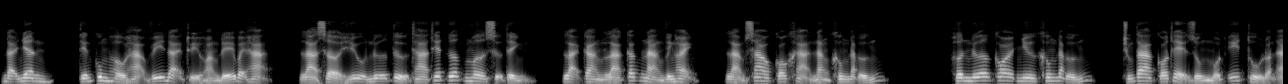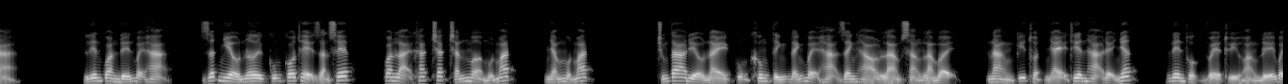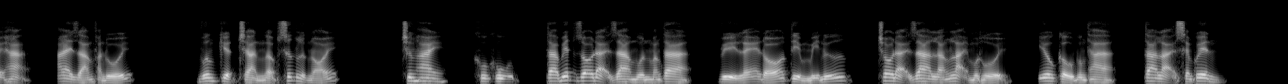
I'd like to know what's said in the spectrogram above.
Đại nhân, tiến cung hầu hạ vĩ đại thủy hoàng đế bệ hạ, là sở hữu nữ tử tha thiết ước mơ sự tình, lại càng là các nàng vinh hạnh, làm sao có khả năng không đáp ứng. Hơn nữa coi như không đáp ứng, chúng ta có thể dùng một ít thủ đoạn à. Liên quan đến bệ hạ, rất nhiều nơi cũng có thể giàn xếp, quan lại khác chắc chắn mở một mắt, nhắm một mắt. Chúng ta điều này cũng không tính đánh bệ hạ danh hào làm sang làm bậy, nàng kỹ thuật nhảy thiên hạ đệ nhất, nên thuộc về thủy hoàng đế bệ hạ, ai dám phản đối. Vương Kiệt tràn ngập sức lực nói. Chương 2, khu khu, ta biết rõ đại gia muốn mắng ta, vì lẽ đó tìm mỹ nữ, cho đại gia lắng lại một hồi, yêu cầu buông tha, ta lại xem quên.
